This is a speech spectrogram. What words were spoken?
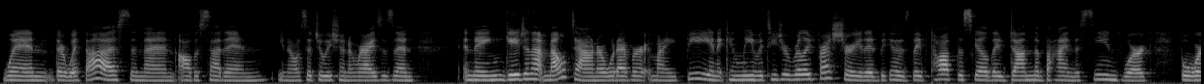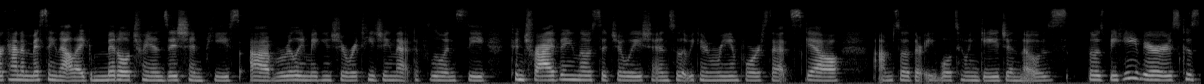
when they're with us and then all of a sudden you know a situation arises and and they engage in that meltdown or whatever it might be and it can leave a teacher really frustrated because they've taught the skill they've done the behind the scenes work but we're kind of missing that like middle transition piece of really making sure we're teaching that to fluency contriving those situations so that we can reinforce that skill um, so that they're able to engage in those those behaviors because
